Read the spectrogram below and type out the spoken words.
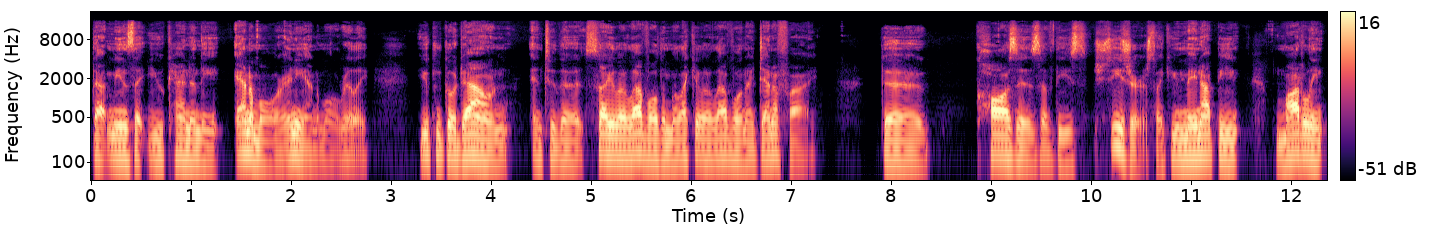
that means that you can in the animal or any animal really, you can go down into the cellular level, the molecular level, and identify the causes of these seizures. Like you may not be modeling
